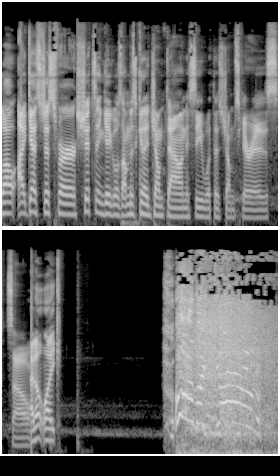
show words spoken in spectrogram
Well, I guess just for shits and giggles, I'm just gonna jump down to see what this jump scare is. So, I don't like... Oh my god!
